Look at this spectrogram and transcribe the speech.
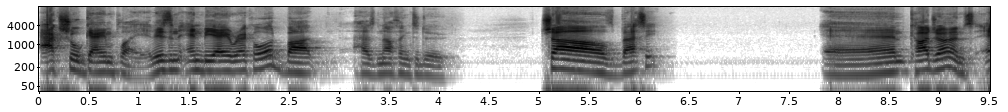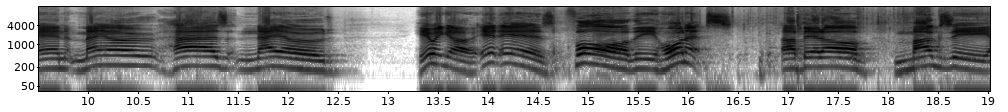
actual gameplay. It is an NBA record, but has nothing to do. Charles Bassey and Kai Jones. And Mayo has nailed. Here we go. It is for the Hornets. A bit of Muggsy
